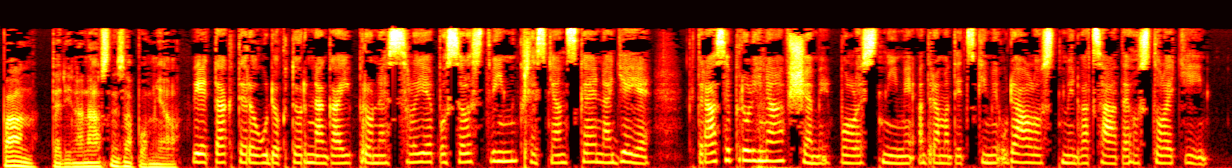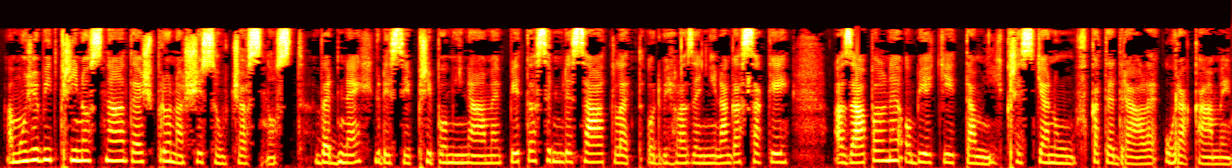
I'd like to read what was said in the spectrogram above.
Pán tedy na nás nezapomněl. Věta, kterou doktor Nagai pronesl, je poselstvím křesťanské naděje, která se prolíná všemi bolestnými a dramatickými událostmi 20. století a může být přínosná též pro naši současnost. Ve dnech, kdy si připomínáme 75 let od vyhlazení Nagasaki a zápalné oběti tamních křesťanů v katedrále Urakámy.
